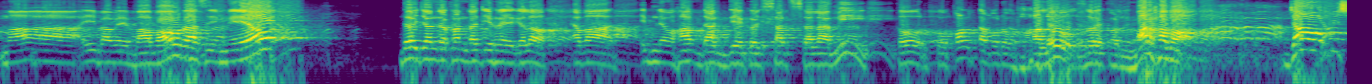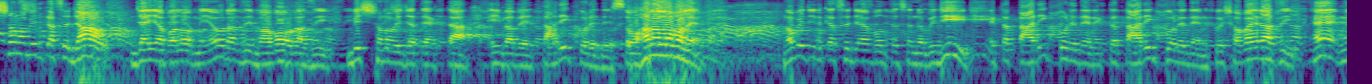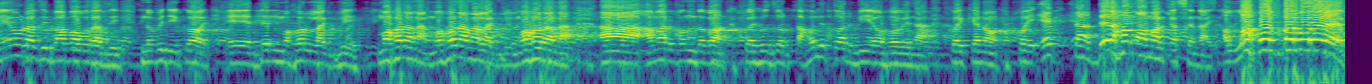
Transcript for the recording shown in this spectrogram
মা, এইভাবে বাবাও রাজি, মেয়েও। দুইজন যখন রাজি হয়ে গেল, এবার ইবনে ওহাব ডাক দিয়ে কই সাত সালামি, তোর কপালটা বড় ভালো, জোরে কর, মারহাবা। যাও বিশ্বনবীর কাছে যাও, যাইয়া বলো, মেয়েও রাজি, বাবাও রাজি। বিশ্বনবী যাতে একটা এইভাবে তারিখ করে দেয় সোহানাল্লাহ বলেন নবীজির কাছে যা বলতেছে, নবীজি, একটা তারিখ করে দেন, একটা তারিখ করে দেন। কই, সবাই রাজি? হ্যাঁ মেয়েও রাজি, বাবাও রাজি। নবীজি কয়, এ, দেন মোহর লাগবে। মহারানা মহারানা লাগবে, মহারানা। আমার বন্ধুগণ, কয়, হুজুর, তাহলে তো আর বিয়ে হবে না। কই কেন? কই একটা দেড়হাম আমার কাছে নাই। আল্লাহ একবার বলেন।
